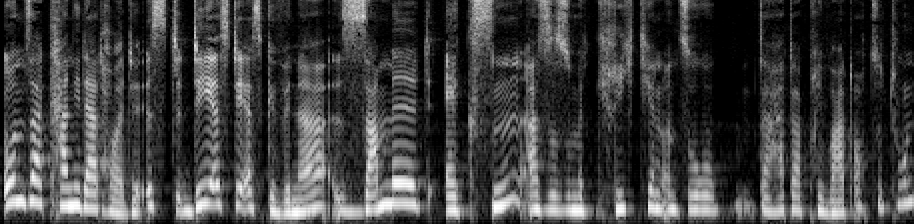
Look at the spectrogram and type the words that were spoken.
Unser Kandidat heute ist DSDS-Gewinner, sammelt Echsen, also so mit Kriechtieren und so, da hat er privat auch zu tun.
